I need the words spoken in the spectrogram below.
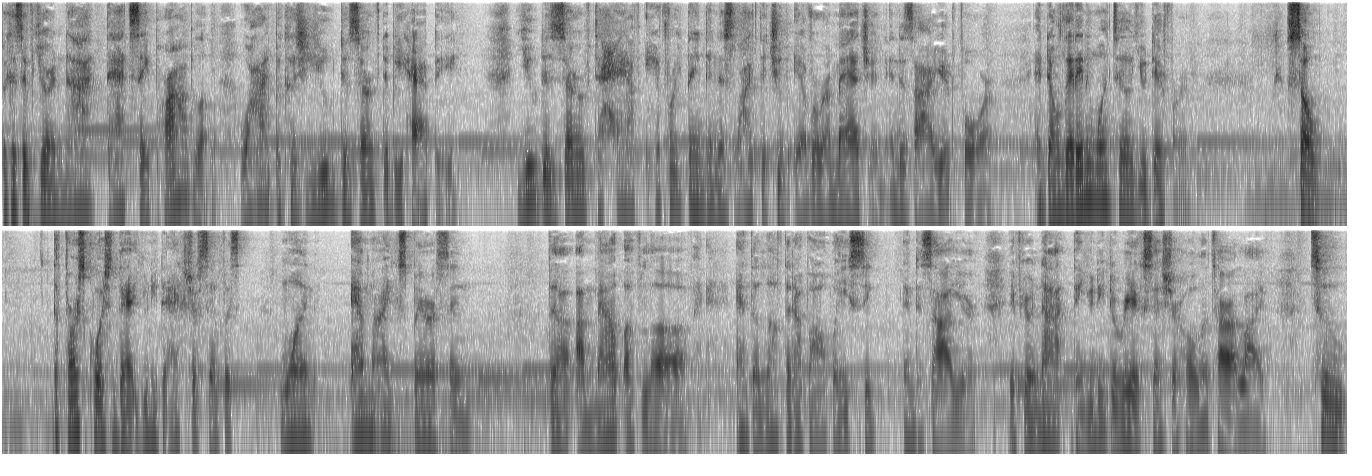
Because if you're not, that's a problem. Why? Because you deserve to be happy. You deserve to have everything in this life that you've ever imagined and desired for. And don't let anyone tell you different. So, the first question that you need to ask yourself is one, am I experiencing the amount of love and the love that I've always seek and desired? If you're not, then you need to reassess your whole entire life. Two,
